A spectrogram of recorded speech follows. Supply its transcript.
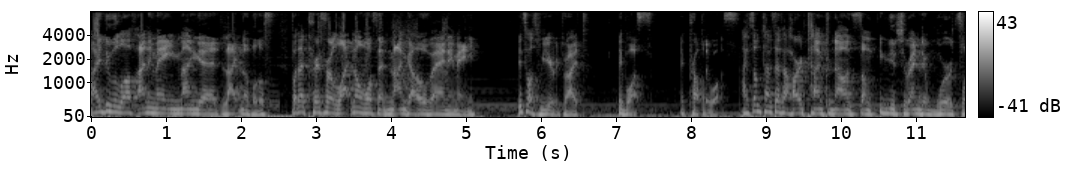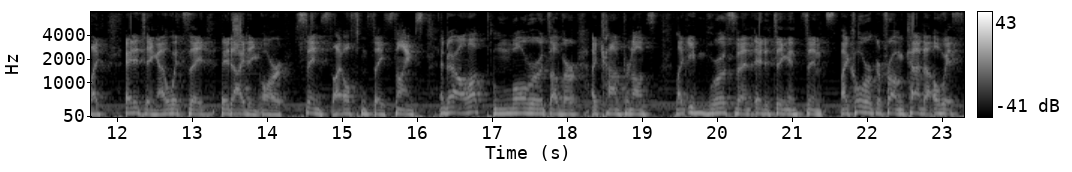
I do love anime, manga, light novels, but I prefer light novels and manga over anime. This was weird, right? It was. It probably was. I sometimes have a hard time pronouncing some English random words like editing, I always say editing, or since, I often say science. And there are a lot more words out there I can't pronounce, like even worse than editing and since. My coworker from Canada always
